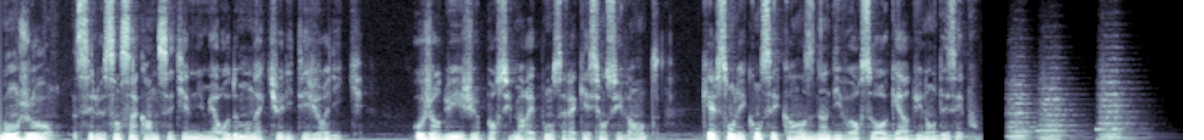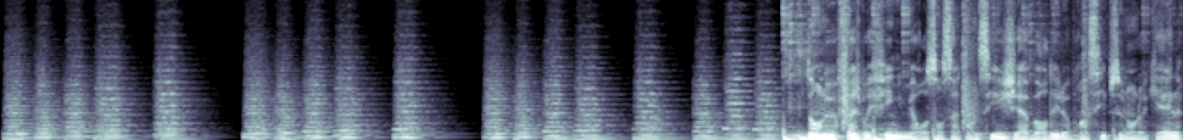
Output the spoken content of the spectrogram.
Bonjour, c'est le 157e numéro de mon actualité juridique. Aujourd'hui, je poursuis ma réponse à la question suivante. Quelles sont les conséquences d'un divorce au regard du nom des époux? Dans le flash briefing numéro 156, j'ai abordé le principe selon lequel,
